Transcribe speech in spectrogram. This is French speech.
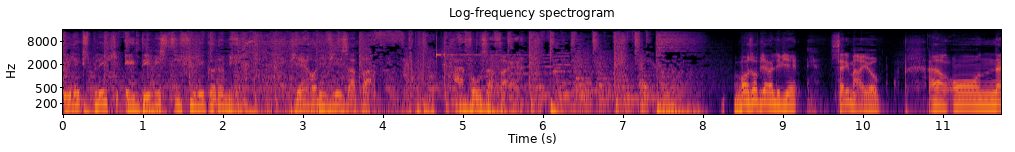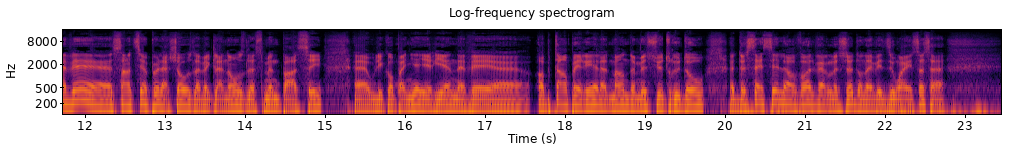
Il explique et démystifie l'économie. Pierre-Olivier Zappa, à vos affaires. Bonjour Pierre-Olivier. Salut Mario. Alors, on avait euh, senti un peu la chose là, avec l'annonce de la semaine passée euh, où les compagnies aériennes avaient euh, obtempéré à la demande de M. Trudeau euh, de cesser leur vol vers le sud. On avait dit, ouais, ça, ça,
